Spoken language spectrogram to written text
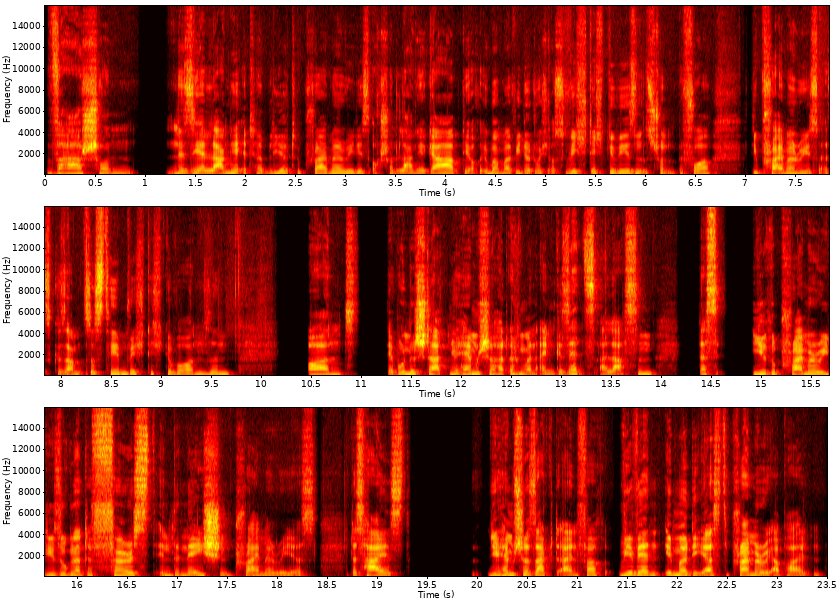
war schon eine sehr lange etablierte Primary, die es auch schon lange gab, die auch immer mal wieder durchaus wichtig gewesen ist, schon bevor die Primaries als Gesamtsystem wichtig geworden sind. Und der Bundesstaat New Hampshire hat irgendwann ein Gesetz erlassen, dass ihre Primary die sogenannte First in the Nation Primary ist. Das heißt, New Hampshire sagt einfach, wir werden immer die erste Primary abhalten.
